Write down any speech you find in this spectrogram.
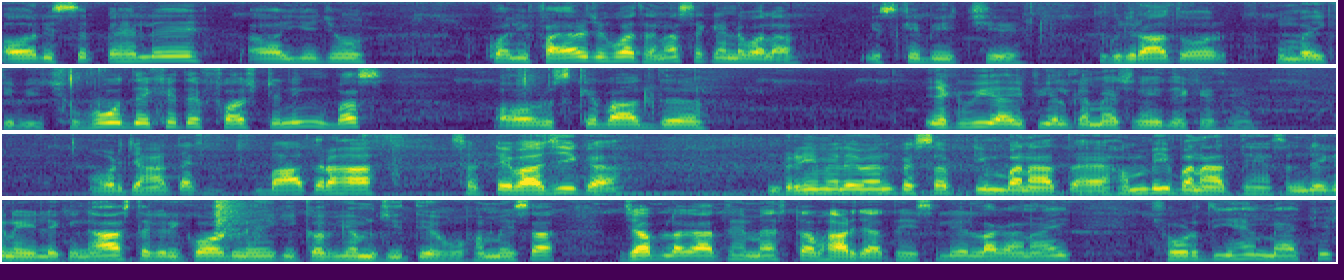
और इससे पहले ये जो क्वालिफायर जो हुआ था ना सेकंड वाला, इसके बीच गुजरात और मुंबई के बीच, वो देखे थे फ़र्स्ट इनिंग बस। और उसके बाद एक भी आईपीएल का मैच नहीं देखे थे। और जहाँ तक बात रहा सट्टेबाजी का ड्रीम एलेवन पे सब टीम बनाता है, हम भी बनाते हैं, समझे कि नहीं? लेकिन आज तक रिकॉर्ड नहीं कि कभी हम जीते हो। हमेशा जब लगाते हैं, मैच तब हार जाते हैं, इसलिए लगाना ही छोड़ दिए हैं मैच उच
